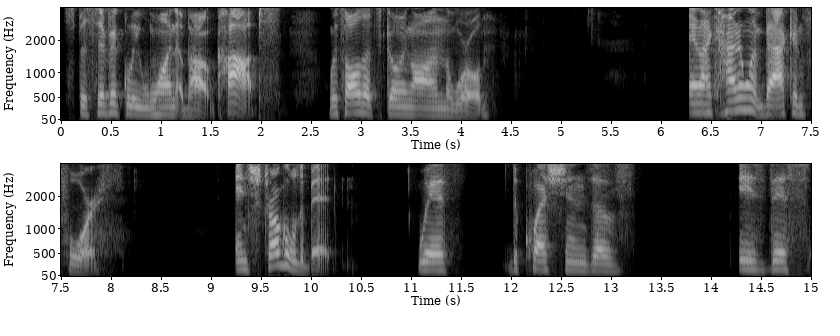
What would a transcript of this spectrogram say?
specifically one about cops, with all that's going on in the world. And I kind of went back and forth and struggled a bit with the questions of is this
